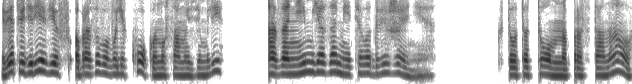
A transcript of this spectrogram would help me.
Ветви деревьев образовывали кокон у самой земли, а за ним я заметила движение. Кто-то томно простонал,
